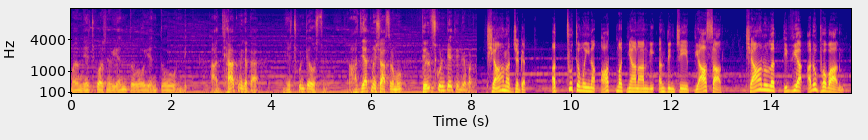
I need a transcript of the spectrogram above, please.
మనం నేర్చుకోవాల్సినవి ఎంతో ఎంతో ఉంది. ఆధ్యాత్మికత నేర్చుకుంటే వస్తుంది. ఆధ్యాత్మిక శాస్త్రము తెలుసుకుంటే తెలియబడదు ధ్యాన జగత్ అద్భుతమైన ఆత్మజ్ఞానాన్ని అందించే వ్యాసాలు ధ్యానుల దివ్య అనుభవాలు.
